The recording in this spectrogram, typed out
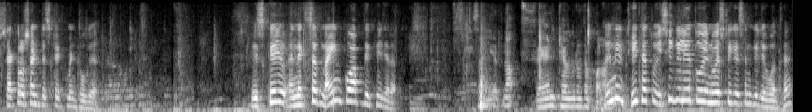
सैक्रोसेंट स्टेटमेंट हो गया। इसके एनेक्सर नाइन को आप देखिए जरा। सर ये इतना फेंट है उधर तो पढ़ा नहीं नहीं ठीक है तो इसी के लिए तो इन्वेस्टिगेशन की ज़रूरत है।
